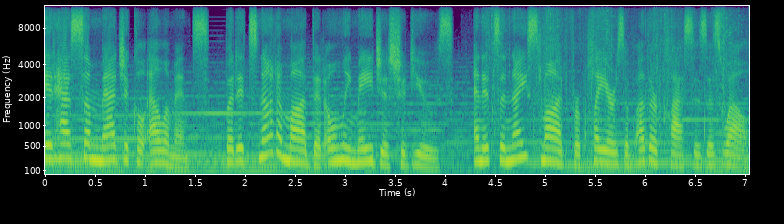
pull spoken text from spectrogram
It has some magical elements, but it's not a mod that only mages should use, and it's a nice mod for players of other classes as well.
